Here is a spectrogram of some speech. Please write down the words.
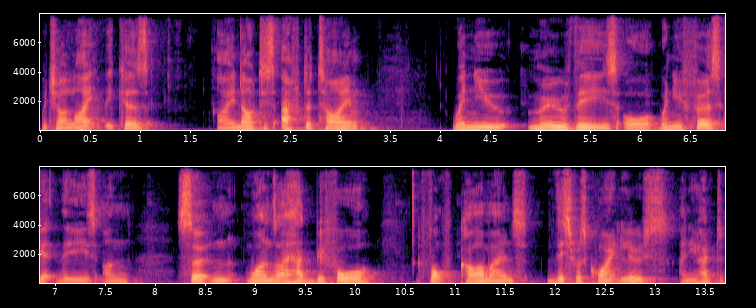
which I like because I notice after time when you move these or when you first get these on certain ones I had before for car mounts this was quite loose and you had to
